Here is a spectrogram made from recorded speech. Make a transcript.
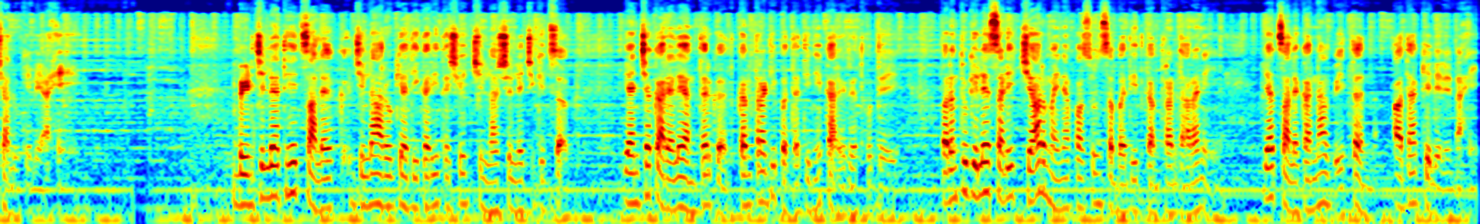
चालू केले आहे. बीड जिल्ह्यात हे चालक जिल्हा आरोग्य अधिकारी तसेच जिल्हा शल्यचिकित्सक यांच्या कार्यालयाअंतर्गत कंत्राटी पद्धतीने कार्यरत होते. परंतु गेल्या साडेचार महिन्यापासून संबंधित कंत्राटदाराने या चालकांना वेतन अदा केलेले नाही.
